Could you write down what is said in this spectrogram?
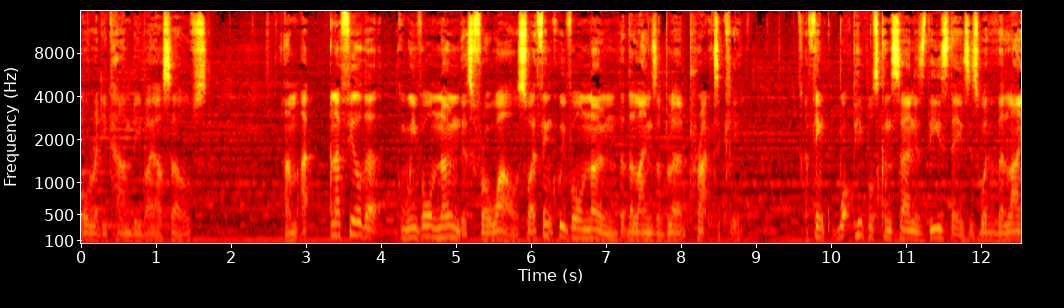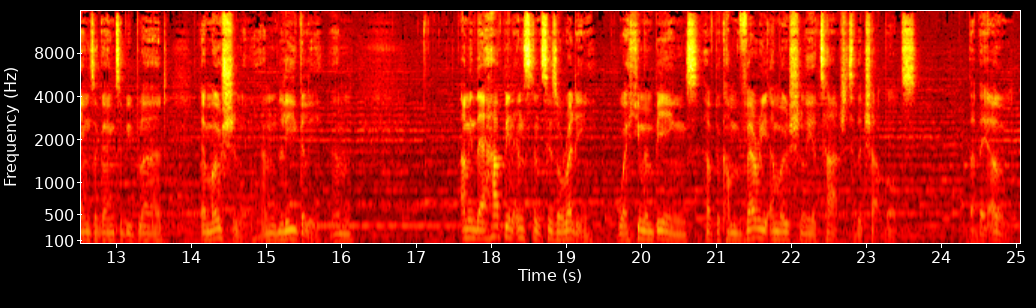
already can be by ourselves. Um, I, and I feel that we've all known this for a while, so I think we've all known that the lines are blurred practically. I think what people's concern is these days is whether the lines are going to be blurred emotionally and legally. And I mean, there have been instances already where human beings have become very emotionally attached to the chatbots that they own.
